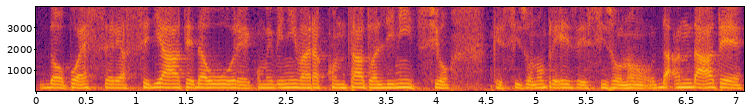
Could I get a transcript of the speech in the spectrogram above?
dopo essere assediate da ore, come veniva raccontato all'inizio, che si sono prese e si sono andate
